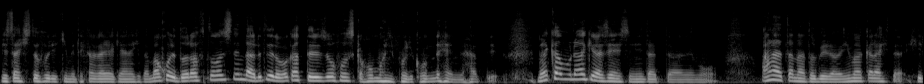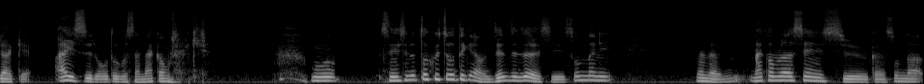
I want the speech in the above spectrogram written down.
ーいざ一振り決めて輝き柳田まあこれドラフトの時点である程度分かってる情報しかほんまに盛り込んでへんなっていう。中村晃選手に至ってはねもう新たな扉を今から開け愛する男さん中村晃 もう選手の特徴的なの全然ずるいしそんなになんだろう中村選手からそんな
